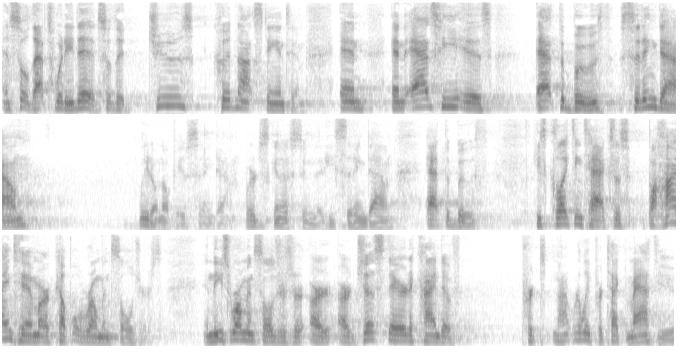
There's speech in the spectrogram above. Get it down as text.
And so that's what he did. So the Jews could not stand him. And, and as he is at the booth, sitting down, we don't know if he was sitting down. We're just going to assume that he's sitting down at the booth. He's collecting taxes. Behind him are a couple Roman soldiers. And these Roman soldiers are, are, are just there to kind of not really protect Matthew.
